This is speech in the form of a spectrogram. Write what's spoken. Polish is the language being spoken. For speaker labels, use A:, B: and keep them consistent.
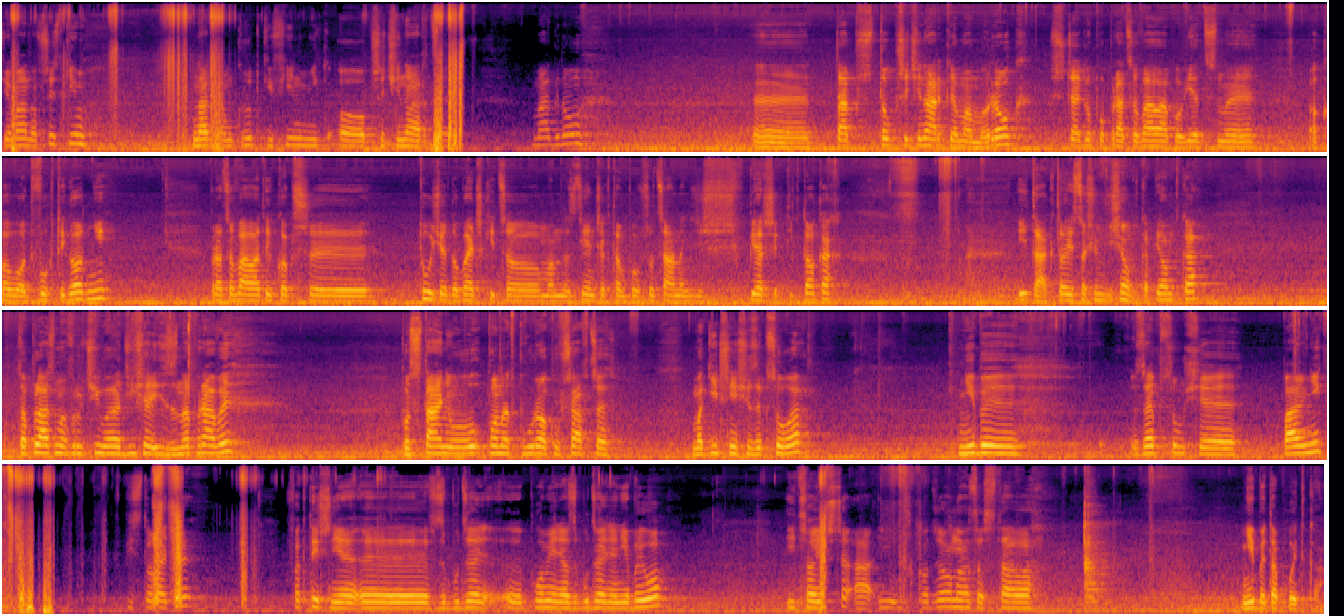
A: Siemano wszystkim. Nagram krótki filmik o przecinarce Magnum. E, Ta, tą przecinarkę mam rok, z czego popracowała powiedzmy około dwóch tygodni. Pracowała tylko przy tuzie do beczki, co mam na zdjęciach tam powrzucane gdzieś w pierwszych TikTokach. I tak, to jest 85. Ta plazma wróciła dzisiaj z naprawy. Po staniu ponad pół roku w szafce magicznie się zepsuła. Niby zepsuł się palnik w pistolecie. Faktycznie yy, wzbudze, yy, płomienia wzbudzenia nie było. I co jeszcze? A i uszkodzona została niby ta płytka.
